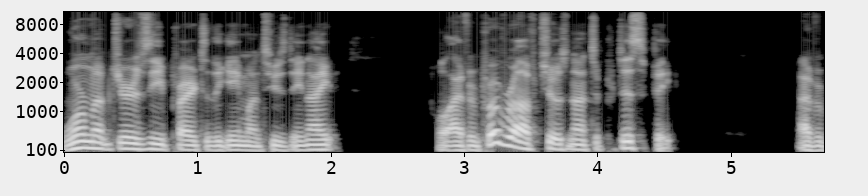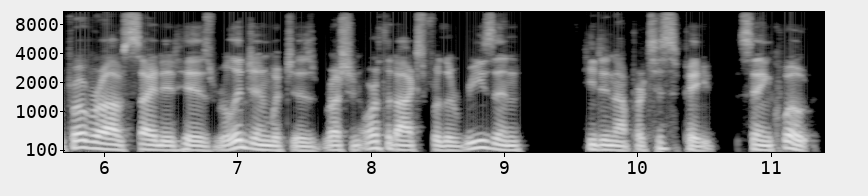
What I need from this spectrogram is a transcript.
warm up jersey prior to the game on Tuesday night. Well, Ivan Provorov chose not to participate. Ivan Provorov cited his religion, which is Russian Orthodox, for the reason he did not participate, saying, quote,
